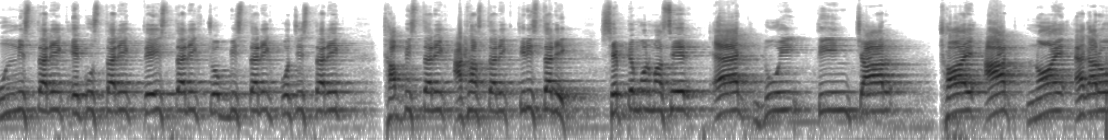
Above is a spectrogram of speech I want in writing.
উনিশ তারিখ, একুশ তারিখ, তেইশ তারিখ, চব্বিশ তারিখ, পঁচিশ তারিখ, ছাব্বিশ তারিখ, আঠাশ তারিখ, তিরিশ তারিখ, সেপ্টেম্বর মাসের এক, দুই, তিন, চার, ছয়, আট, নয়, এগারো,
